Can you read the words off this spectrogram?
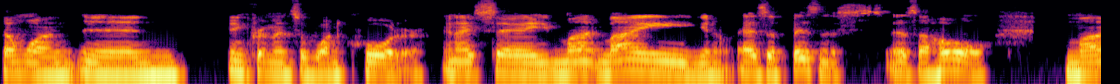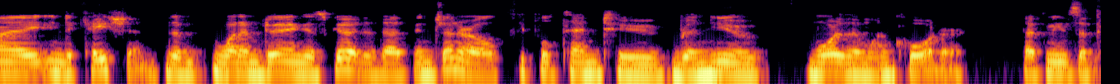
someone in increments of one quarter. And I say my my you know as a business as a whole, my indication that what I'm doing is good is that in general people tend to renew more than one quarter. That means that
